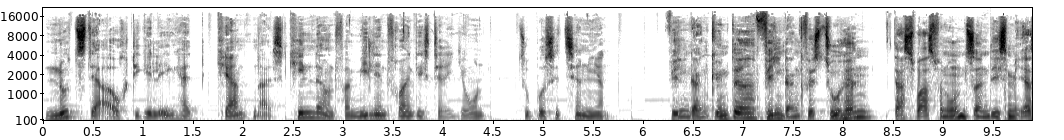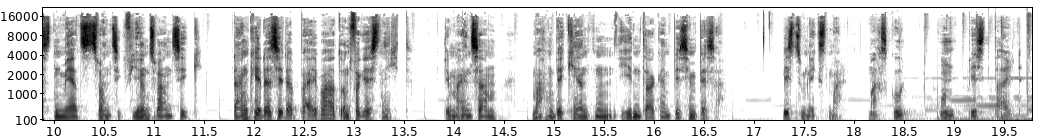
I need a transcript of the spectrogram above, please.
nutzt er auch die Gelegenheit, Kärnten als kinder- und familienfreundlichste Region zu positionieren. Vielen Dank, Günther. Vielen Dank fürs Zuhören. Das war's von uns an diesem 1. März 2024. Danke, dass ihr dabei wart und vergesst nicht, gemeinsam machen wir Kärnten jeden Tag ein bisschen besser. Bis zum nächsten Mal. Mach's gut und bis bald.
